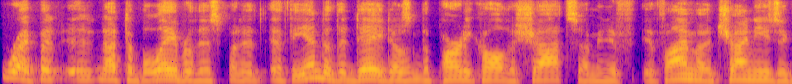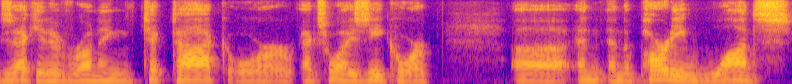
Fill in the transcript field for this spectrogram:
Right, but uh, not to belabor this, but at, at, the end of the day, doesn't the party call the shots? I mean, if if I'm a Chinese executive running TikTok or XYZ Corp, uh, and and the party wants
